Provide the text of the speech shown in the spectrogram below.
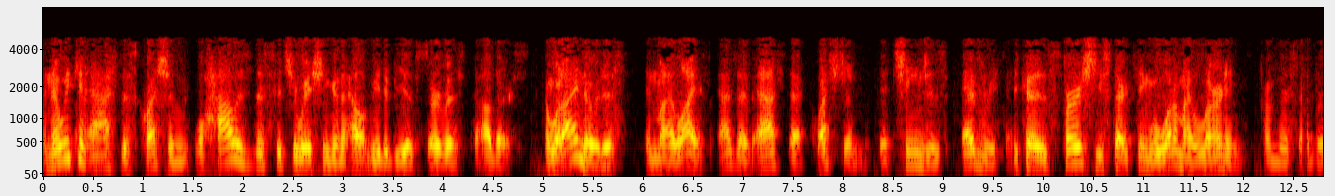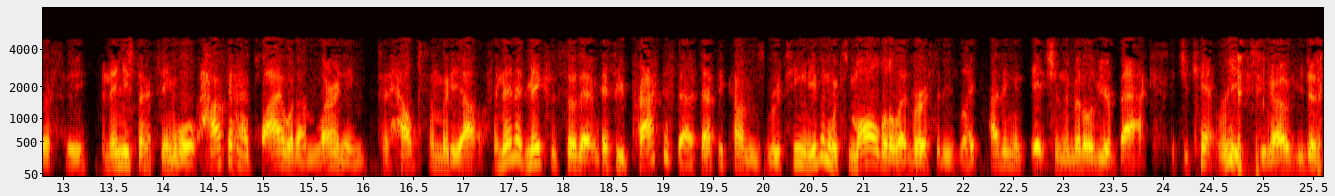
And then we can ask this question, well, how is this situation going to help me to be of service to others? And what I noticed in my life, as I've asked that question, it changes everything. Because first you start seeing, well, what am I learning? from this adversity. And then you start seeing, well, how can I apply what I'm learning to help somebody else? And then it makes it so that if you practice that, if that becomes routine, even with small little adversities, like having an itch in the middle of your back that you can't reach, you know, if you just,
